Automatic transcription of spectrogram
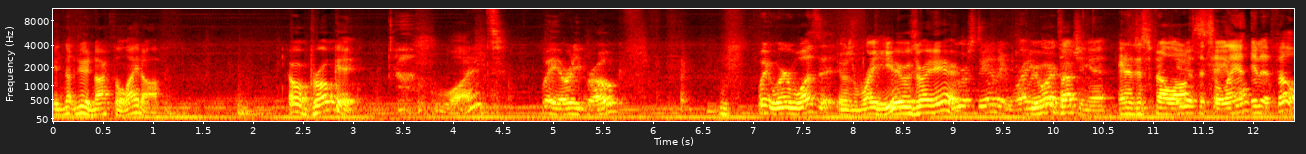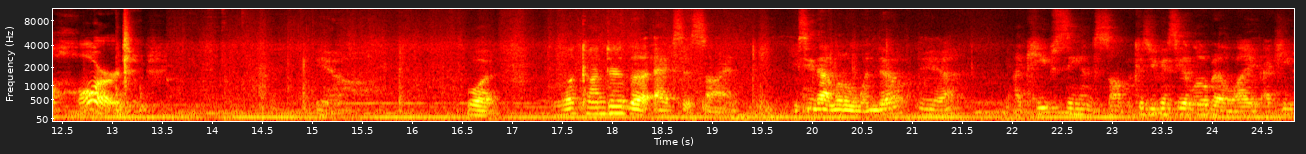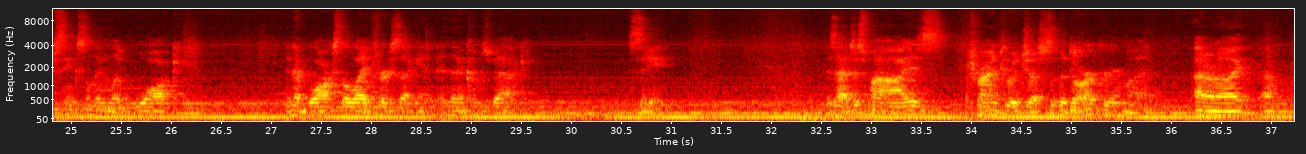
it, dude, it knocked the light off. Oh, it broke it. What? Wait, already broke? Wait, where was it? It was right here. It was right here. We were standing right We weren't touching it. And it just fell And off it the slant- table. And it fell hard. Yeah. What? Look under the exit sign. You see that little window? Yeah. I keep seeing some because you can see a little bit of light. I keep seeing something like walk, and it blocks the light for a second, and then it comes back. See? Is that just my eyes trying to adjust to the dark, or am I? I don't know. I um.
